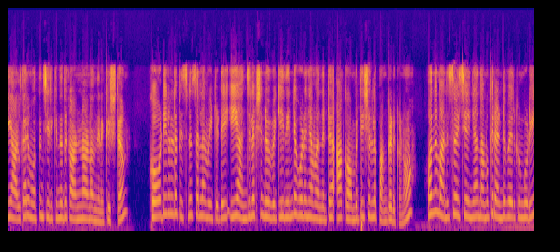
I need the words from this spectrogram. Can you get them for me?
ഈ ആൾക്കാർ മൊത്തം ചിരിക്കുന്നത് കാണണമാണോ നിനക്കിഷ്ടം? കോടികളുടെ ബിസിനസ് എല്ലാം വിട്ടിട്ട് ഈ അഞ്ചു ലക്ഷം രൂപയ്ക്ക് നിന്റെ കൂടെ ഞാൻ വന്നിട്ട് ആ കോമ്പറ്റീഷനിൽ പങ്കെടുക്കണോ? ഒന്ന് മനസ്സ് വെച്ച് കഴിഞ്ഞാൽ നമുക്ക് രണ്ടുപേർക്കും കൂടി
